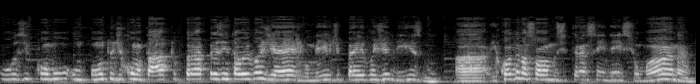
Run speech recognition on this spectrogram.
use como um ponto de contato para apresentar o evangelho, o meio de pré-evangelismo. Ah, e quando nós falamos de transcendência humana,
